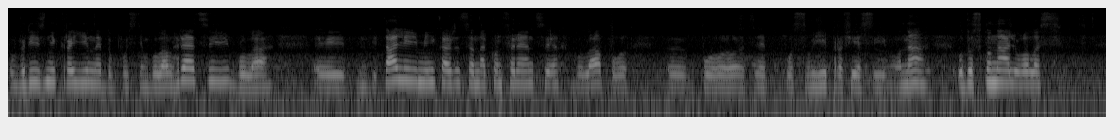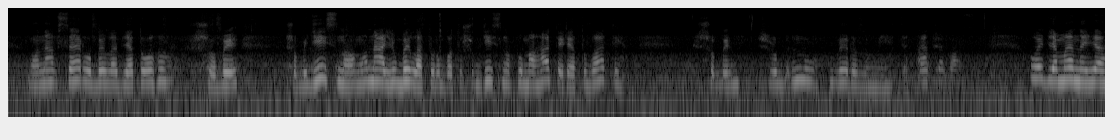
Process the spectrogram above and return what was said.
в різні країни. Допустимо, була в Греції, була е, в Італії, мені кажеться, на конференціях, була по, е, по, це, по своїй професії. Вона удосконалювалась. Вона все робила для того, щоб щоб дійсно вона любила ту роботу, щоб дійсно допомагати, рятувати, щоб, щоб ну, ви розумієте. А Так? для вас? Ой, для мене я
